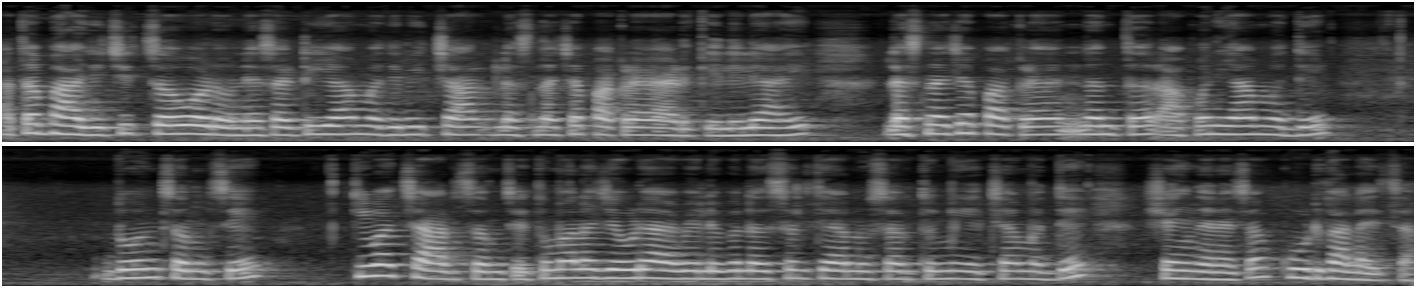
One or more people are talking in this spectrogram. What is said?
आता भाजीची चव वाढवण्यासाठी यामध्ये मी चार लसणाच्या पाकळ्या ॲड केलेल्या आहे. लसणाच्या पाकळ्यानंतर आपण यामध्ये दोन चमचे किंवा चार चमचे. तुम्हाला जेवढे अवेलेबल असेल त्यानुसार तुम्ही याच्यामध्ये शेंगदाण्याचा कूट घालायचा.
